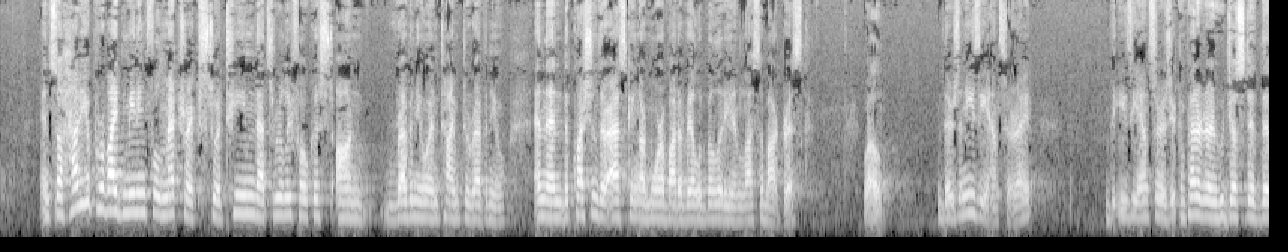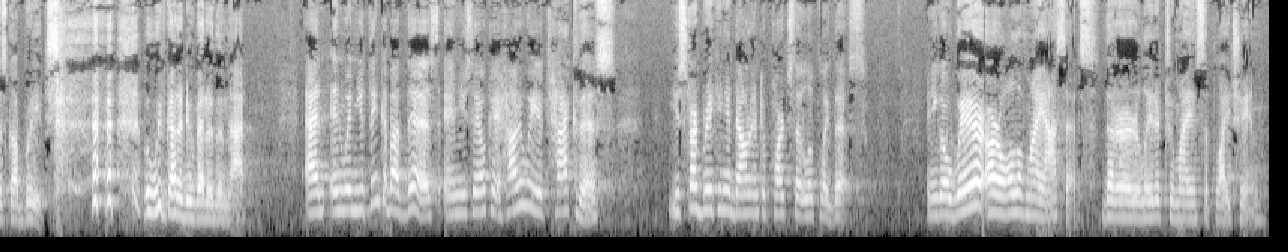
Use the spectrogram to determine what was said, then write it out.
And so how do you provide meaningful metrics to a team that's really focused on revenue and time to revenue? And then the questions they're asking are more about availability and less about risk. Well, there's an easy answer, right? The easy answer is your competitor who just did this got breached. but we've got to do better than that. And, and when you think about this and you say, okay, how do we attack this? You start breaking it down into parts that look like this. And you go, where are all of my assets that are related to my supply chain?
